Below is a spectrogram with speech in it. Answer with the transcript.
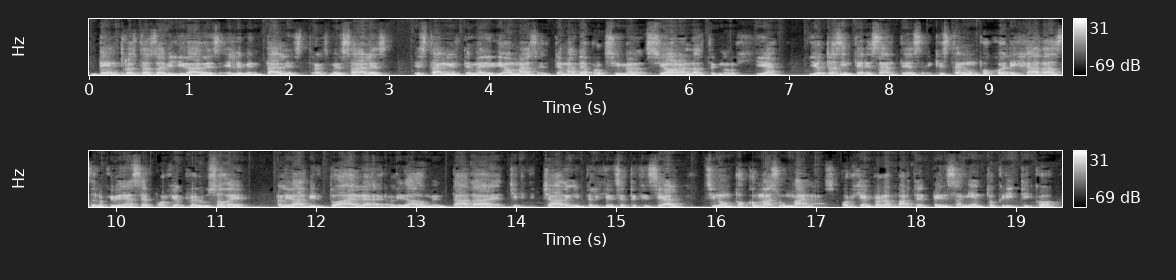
Dentro de estas habilidades elementales transversales están el tema de idiomas, el tema de aproximación a la tecnología y otras interesantes que están un poco alejadas de lo que viene a ser, por ejemplo, el uso de realidad virtual, realidad aumentada, GPT chat en inteligencia artificial, sino un poco más humanas. Por ejemplo, la parte de pensamiento crítico,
